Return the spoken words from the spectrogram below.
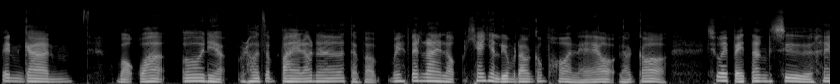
เป็นการบอกว่า เออเนี่ย เราจะไปแล้วนะ แต่แบบไม่เป็นไรหรอกแค่อย่าลืมเราก็พอแล้ว แล้วก็ช่วยไปตั้งชื่อให้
